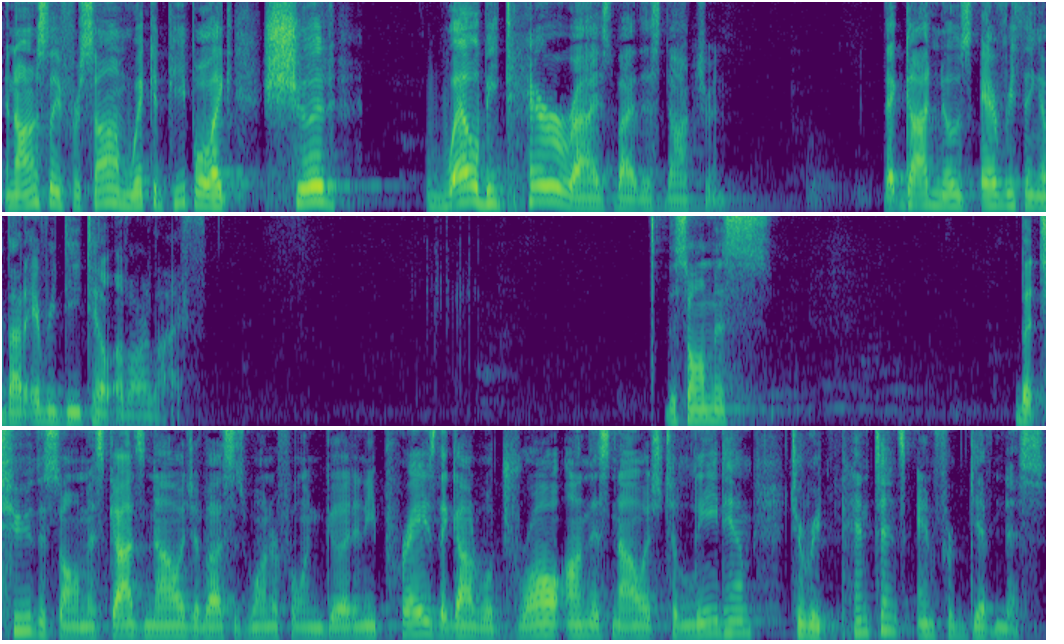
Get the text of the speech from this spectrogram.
And honestly, for some wicked people, like, should well be terrorized by this doctrine that God knows everything about every detail of our life. The psalmist, but to the psalmist, God's knowledge of us is wonderful and good, and he prays that God will draw on this knowledge to lead him to repentance and forgiveness.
